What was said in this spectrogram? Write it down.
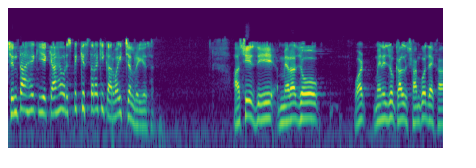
चिंता है कि ये क्या है और इस पर किस तरह की कार्रवाई चल रही है सर? आशीष जी मेरा जो व्हाट मैंने जो कल शाम को देखा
